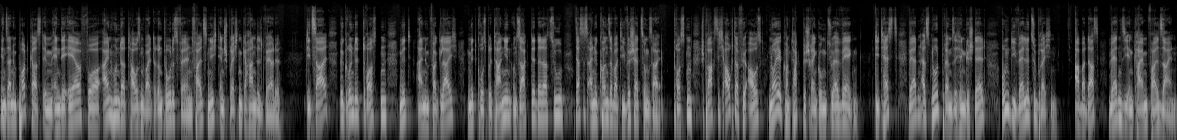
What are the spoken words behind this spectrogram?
in seinem Podcast im NDR vor 100.000 weiteren Todesfällen, falls nicht entsprechend gehandelt werde. Die Zahl begründet Drosten mit einem Vergleich mit Großbritannien und sagte dazu, dass es eine konservative Schätzung sei. Drosten sprach sich auch dafür aus, neue Kontaktbeschränkungen zu erwägen. Die Tests werden als Notbremse hingestellt, um die Welle zu brechen. Aber das werden sie in keinem Fall sein,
